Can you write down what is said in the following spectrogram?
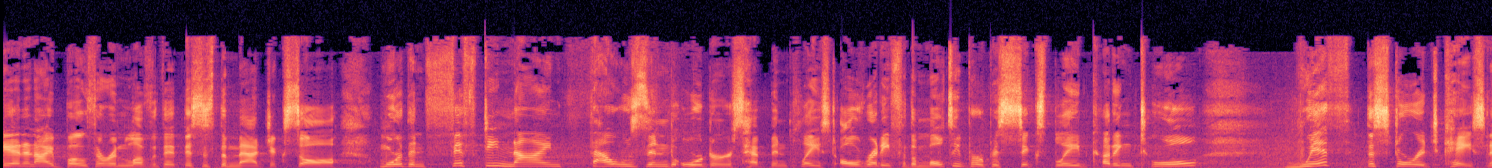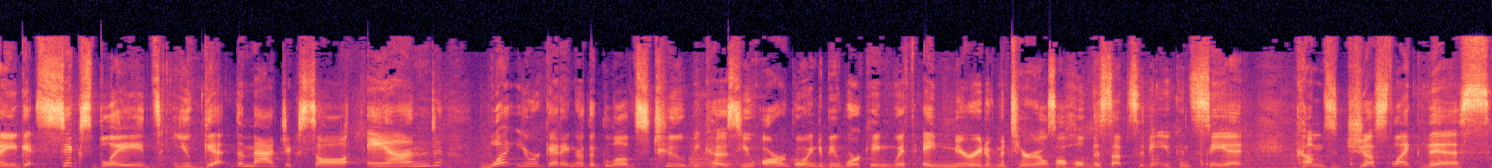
Dan and I both are in love with it. This is the Magic Saw. More than 59,000 orders have been placed already for the multi-purpose six-blade cutting tool with the storage case. Now you get six blades, you get the Magic Saw, and what you're getting are the gloves too, because you are going to be working with a myriad of materials. I'll hold this up so that you can see it. Comes just like this.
